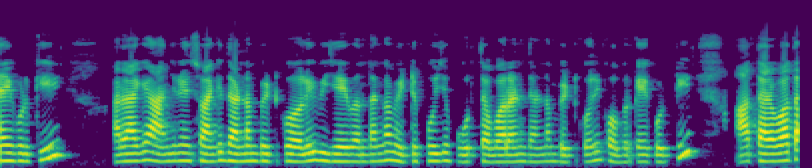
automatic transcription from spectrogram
వినాయకుడికి అలాగే ఆంజనేయ స్వామికి దండం పెట్టుకోవాలి. విజయవంతంగా మెట్టు పూజ పూర్తి అవ్వాలని దండం పెట్టుకొని కొబ్బరికాయ కొట్టి ఆ తర్వాత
